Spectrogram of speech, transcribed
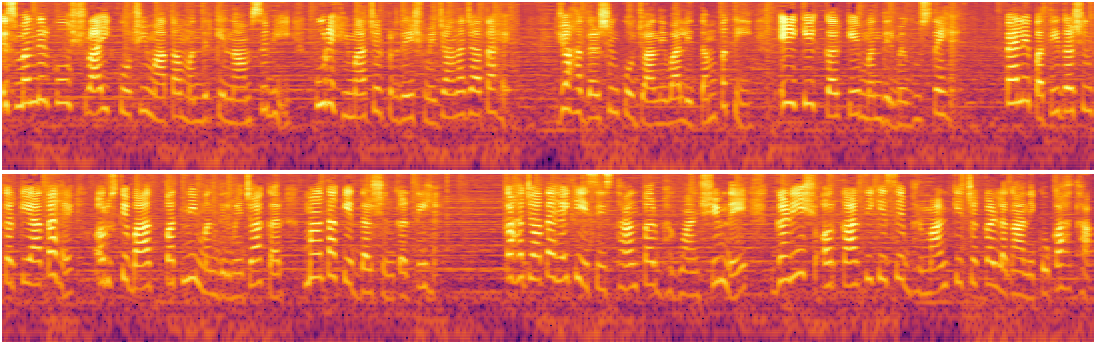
इस मंदिर को श्राई कोची माता मंदिर के नाम से भी पूरे हिमाचल प्रदेश में जाना जाता है। जहाँ दर्शन को जाने वाले दंपति एक एक करके मंदिर में घुसते हैं। पहले पति दर्शन करके आता है और उसके बाद पत्नी मंदिर में जाकर माता के दर्शन करती है। कहा जाता है कि इस स्थान पर भगवान शिव ने गणेश और कार्तिकेय से ब्रह्मांड के चक्कर लगाने को कहा था,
